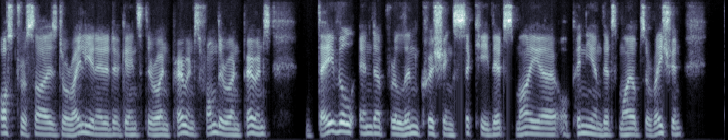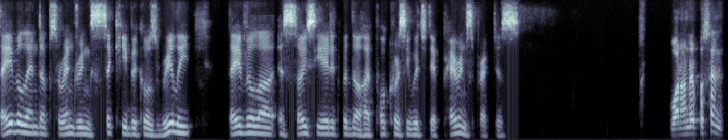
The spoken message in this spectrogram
ostracized or alienated against their own parents from their own parents they will end up relinquishing Sikhi. That's my uh, opinion. That's my observation. They will end up surrendering Sikhi because really they will uh, associate it with the hypocrisy which their parents practice. 100%.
